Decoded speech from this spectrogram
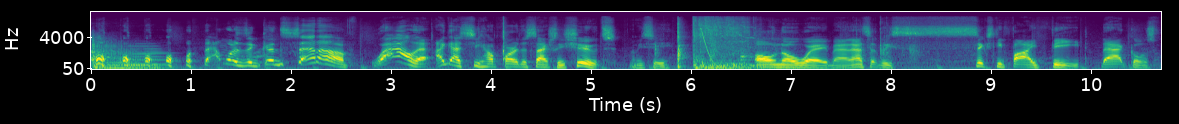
Oh, that was a good setup. Wow, that I gotta see how far this actually shoots. Let me see. Oh, no way, man. That's at least 65 feet. That goes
